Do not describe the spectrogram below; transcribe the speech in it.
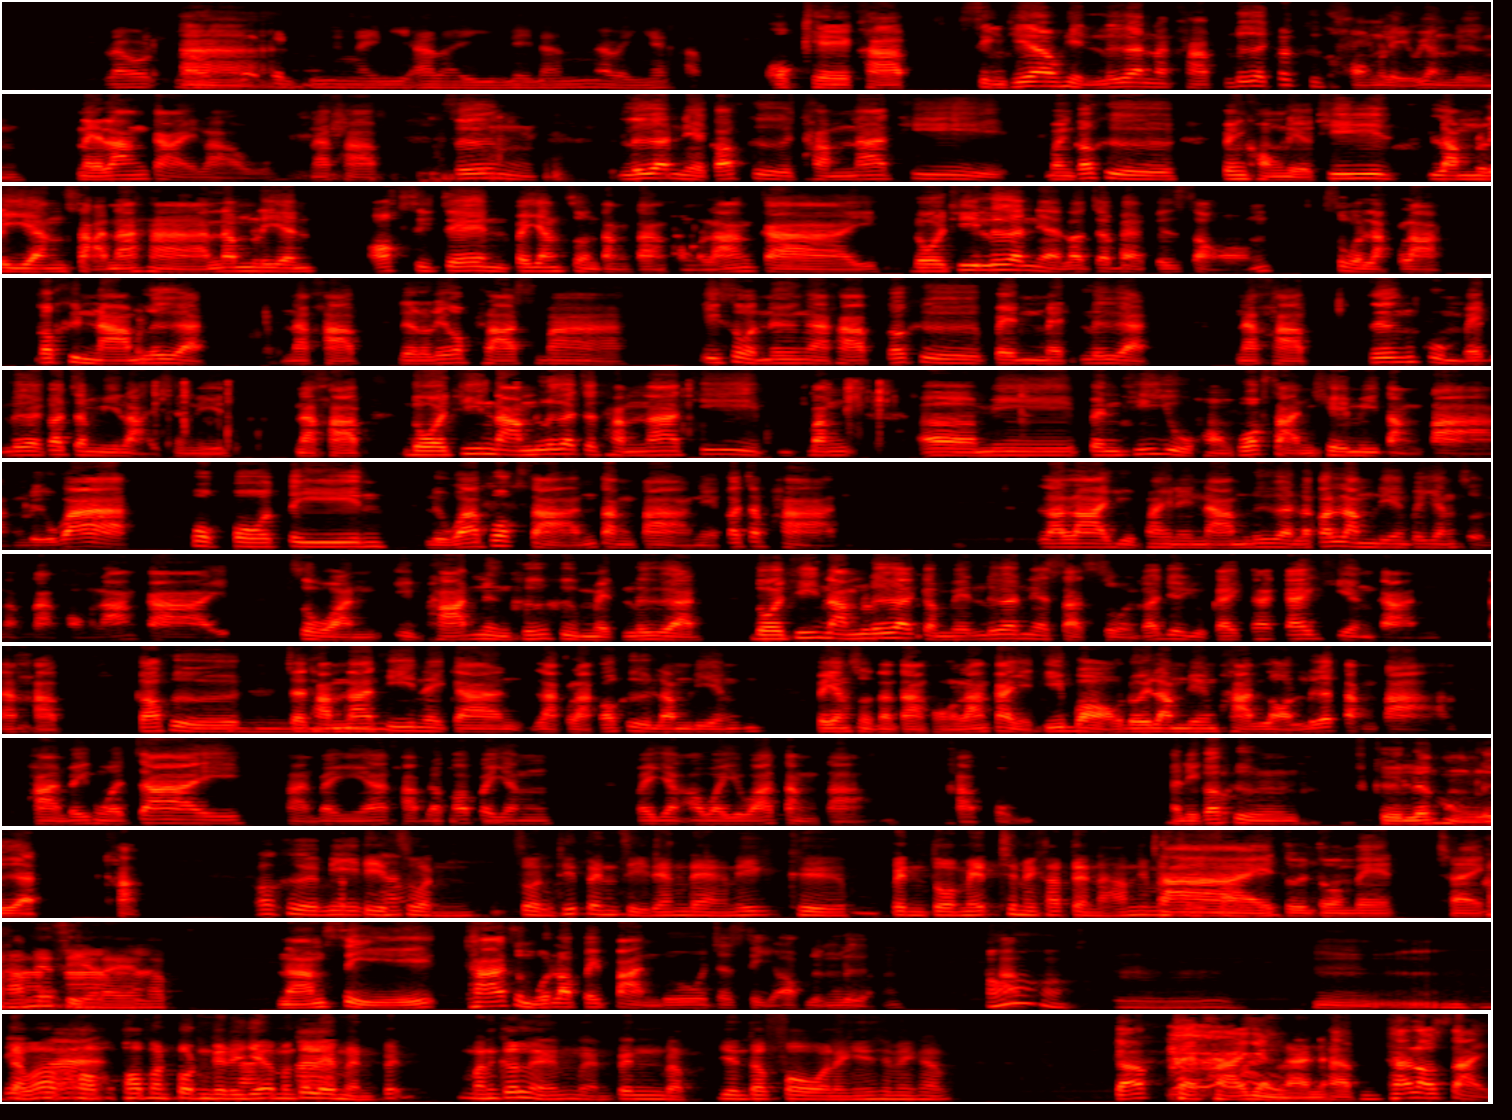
แล้วแล้วอ่าเลือดเป็นยังไงมีอะไรอยู่ในนั้นอะไรเงี้ยครับ โอเคครับ สิ่งที่เราเห็นเลือดนะครับ เลือดก็คือของเหลวอย่างหนึ่งในร่างกายเรานะครับ ซึ่งเลือดเนี่ยก็คือทำหน้าที่มันก็คือเป็นของเหลวที่ลำเลียงสารอาหารลำเลียง ออกซิเจน ไปยังส่วนต่างๆ ของร่างกาย โดยที่เลือดเนี่ยเราจะแบ่งเป็นสองส่วนหลักๆ ก็คือน้ำเลือดนะครับหรือเราเรียกว่าพลาสมาอีกส่วนหนึ่งอะครับก็คือเป็นเม็ดเลือดนะครับ ซึ่งกลุ่มเม็ดเลือดก็จะมีหลายชนิดนะครับ โดยที่น้ำเลือดจะทำหน้าที่บางเอ่อมีเป็นที่อยู่ของพวกสารเคมีต่างๆ หรือว่าพวกโปรตีน หรือว่าพวกสารต่างๆ เนี่ยก็จะผ่านละลายอยู่ภายในน้ำเลือด แล้วก็ลำเลียงไปยังส่วนต่างๆ ของร่างกาย ส่วนอีก part หนึ่งคือคือเม็ดเลือด โดยที่น้ำเลือดกับเม็ดเลือดเนี่ยสัดส่วนก็จะอยู่ใกล้ใกล้เคียงกันนะครับ ก็คือจะทำหน้าที่ในการหลักๆ ก็คือลำเลียงไปยังส่วนต่างๆของร่างกายอย่างที่บอก โดยลำเลียงผ่านหลอดเลือดต่างๆ ผ่านไปหัวใจผ่านไปอย่างเงี้ยครับ แล้วก็ไปยังไปยังอวัยวะต่างๆครับผม อันนี้ก็คือคือเรื่องของเลือดครับก็คือมีปกติส่วนส่วนที่เป็นสีแดงๆนี่คือเป็นตัวเม็ดใช่ไหมครับ แต่น้ำนี่มันใช่ใสตัวตัวเม็ดใช่คๆรับน้ำเนี่ยสีอะไรครับ น้ำสี ถ้าสมมุติเราไปปั่นดูจะสีออกเหลืองอ๋ออืมๆอืม แต่ว่าเรียกพอว่าพอมันปนกันเยอะๆมันก็เลยเหมือนเป็นมันก็เลยเหมือนเป็นแบบเย็นตาโฟอะไรอย่างงี้ใช่ไหมครับก็คล้ายๆอย่างนั้นนะครับ ถ้าเราใส่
